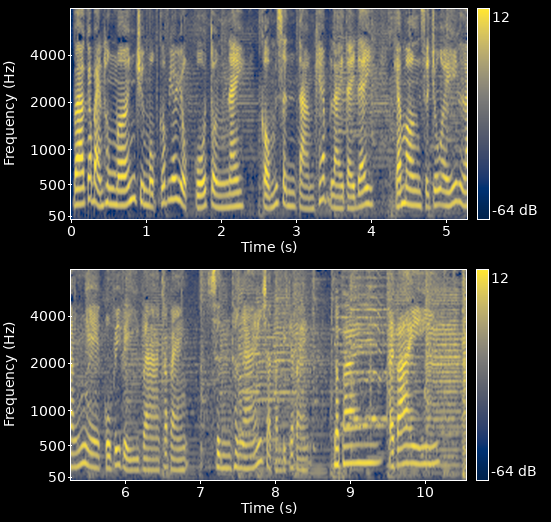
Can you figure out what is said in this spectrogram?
Và các bạn thân mến, chuyên mục góc giáo dục của tuần này cũng xin tạm khép lại tại đây. Cảm ơn sự chú ý lắng nghe của quý vị và các bạn. Xin thân ái chào tạm biệt các bạn. Bye bye. Bye bye. “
